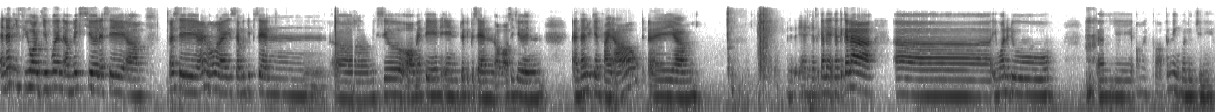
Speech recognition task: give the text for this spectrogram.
And then if you are given a mixture, let's say, um, let's say, I don't know, like 70% uh, mixture of methane in 20% of oxygen, and then you can find out a um, region. Katakanlah, katakanlah uh, you want to do uh, oh my god, pening kepala macam?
